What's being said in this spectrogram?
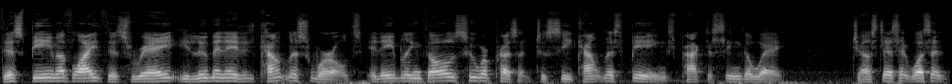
This beam of light, this ray, illuminated countless worlds, enabling those who were present to see countless beings practicing the way. Just as it wasn't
